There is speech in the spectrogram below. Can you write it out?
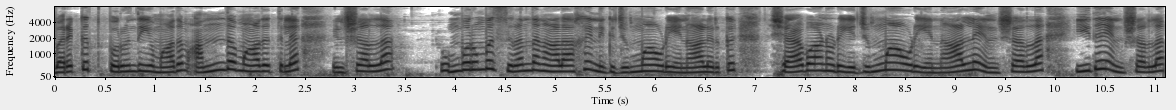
பரக்கத் பொருந்திய மாதம் அந்த மாதத்தில் இன்ஷால்லா ரொம்ப ரொம்ப சிறந்த நாளாக இன்றைக்கி ஜும்மாவுடைய நாள் இருக்குது ஷேபானுடைய ஜும்மாவுடைய நாளில் இன்ஷால்லா இதை இன்ஷால்லா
